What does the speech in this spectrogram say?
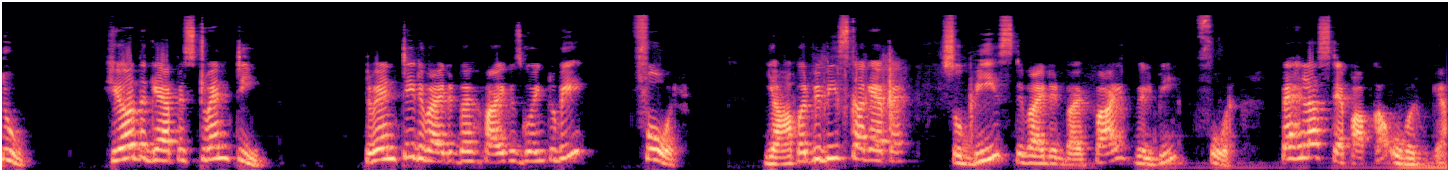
two here the gap is twenty twenty divided by five is going to be four यहाँ पर भी बीस का गैप है. सो बीस divided by five will be four पहला स्टेप आपका ओवर हो गया।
